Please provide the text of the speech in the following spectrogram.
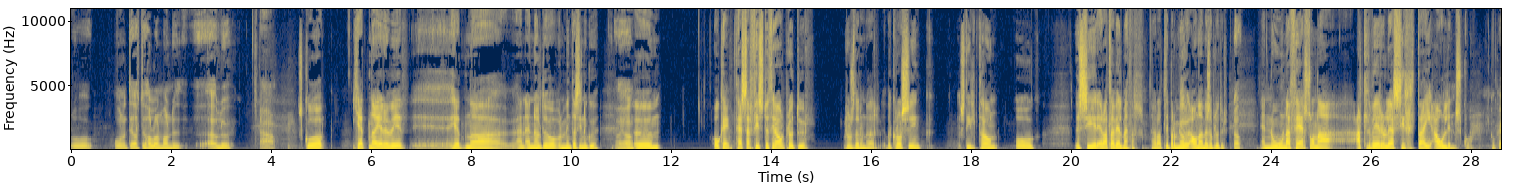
og vonandi áttu hálfan mánuð aflög Sko, hérna eru við eh, hérna en, en myndasýningu. Já, já, um, Ok, þessar fyrstu þrjár plötur hljónstærunar, The Crossing Steel Town og The Seer eru allar velmennar það eru allir bara mjög ánægð með þessar plötur. Já. En núna fer svona allverulega sirta í álinn sko. Ok.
